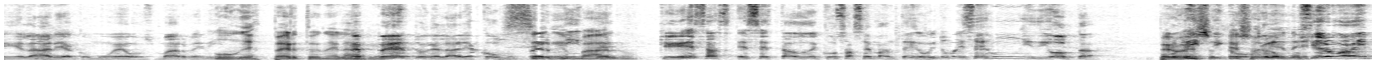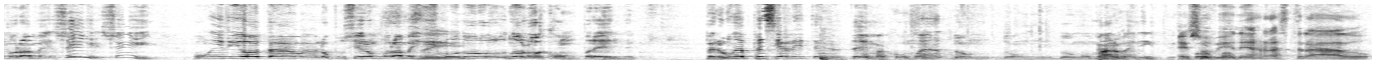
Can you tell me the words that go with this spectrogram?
en el área como es Osmar Benítez? un experto en el un área. experto en el área. ¿Cómo Sin permite embargo- que esas, ese estado de cosas se mantenga? Y tú me dices, es un idiota Pero político eso que viene- lo pusieron ahí por. Sí, sí. Un idiota lo pusieron por amiguismo, Sí. uno, uno lo comprende. Pero un especialista en el tema, como es don, don, don Omar Pero Benítez. Eso viene arrastrado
